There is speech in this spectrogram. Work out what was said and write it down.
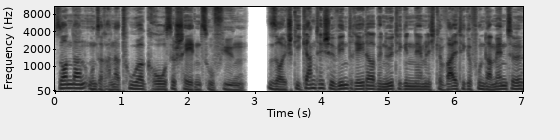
sondern unserer Natur große Schäden zufügen. Solch gigantische Windräder benötigen nämlich gewaltige Fundamente,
